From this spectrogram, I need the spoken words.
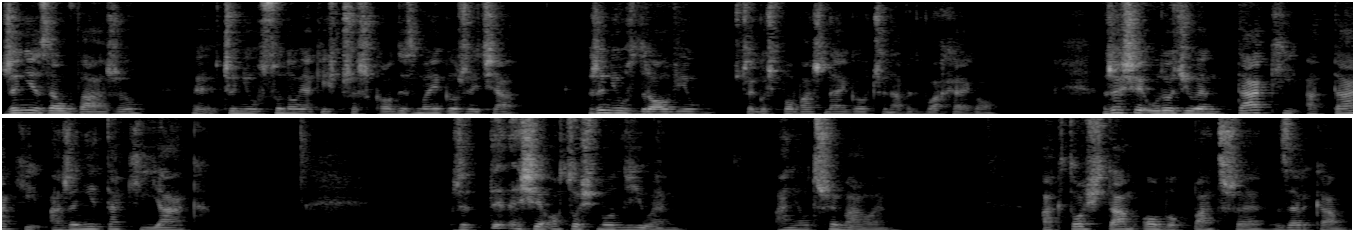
że nie zauważył, e, czy nie usunął jakieś przeszkody z mojego życia że nie uzdrowił czegoś poważnego czy nawet błahego, że się urodziłem taki, a taki, a że nie taki jak, że tyle się o coś modliłem, a nie otrzymałem. A ktoś tam obok patrzę, zerkam,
